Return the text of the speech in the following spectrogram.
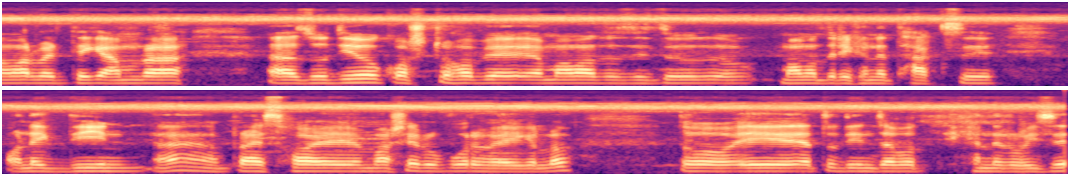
মামার বাড়ি থেকে আমরা যদিও কষ্ট হবে মামাদের যেহেতু মামাদের এখানে থাকছে অনেক দিন হ্যাঁ প্রায় ছয় মাসের উপরে হয়ে গেল তো এ এতদিন যাবৎ এখানে রয়েছে।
